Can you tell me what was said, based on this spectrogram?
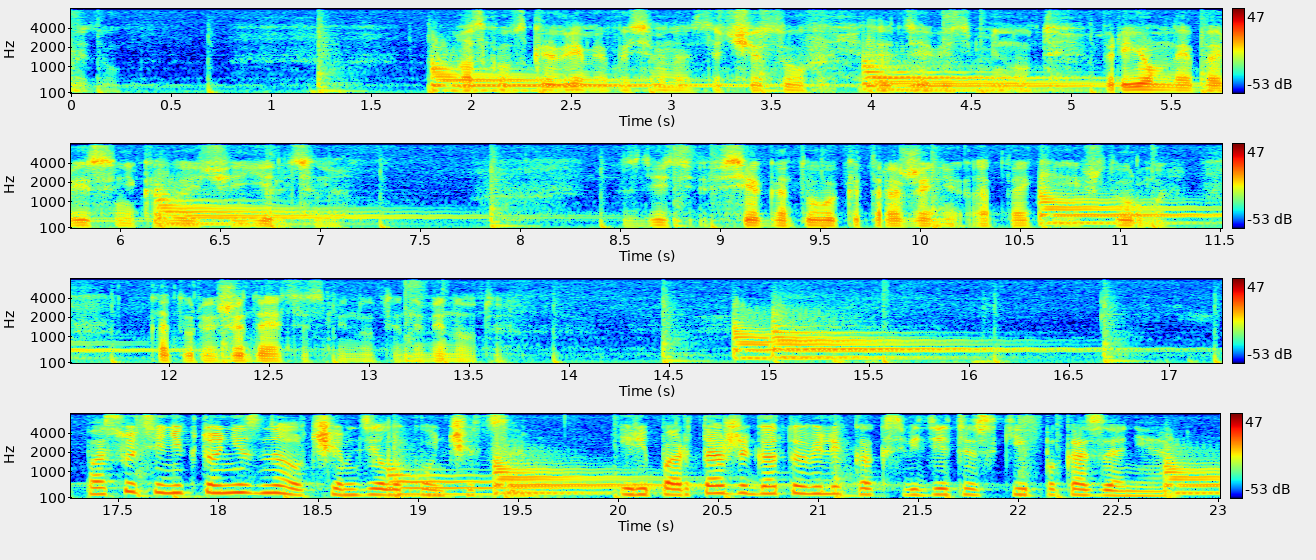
Московское время 18 часов 9 минут. Приемная Бориса Николаевича Ельцина. Здесь все готовы к отражению атаки и штурма, который ожидается с минуты на минуту. По сути, никто не знал, чем дело кончится, и репортажи готовили как свидетельские показания.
